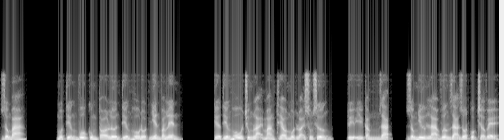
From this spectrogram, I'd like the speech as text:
giống ba, một tiếng vô cùng to lớn tiếng hô đột nhiên vang lên. Kia tiếng hô chung lại mang theo một loại sung sướng, tùy ý cảm giác, giống như là vương giả rốt cuộc trở về,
